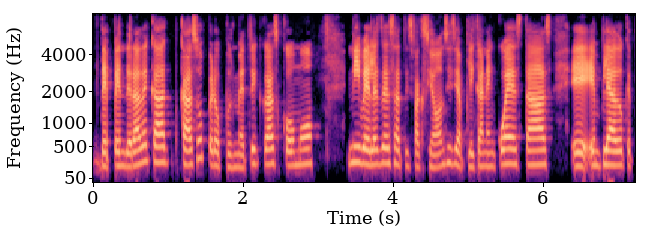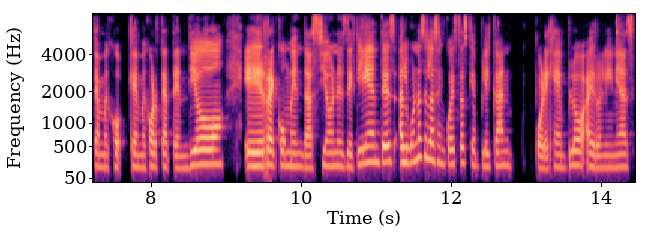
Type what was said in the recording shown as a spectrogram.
Dependerá de cada caso, pero pues métricas como niveles de satisfacción, si se aplican encuestas, eh, empleado que, te mejor, que mejor te atendió, eh, recomendaciones de clientes, algunas de las encuestas que aplican, por ejemplo, aerolíneas,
